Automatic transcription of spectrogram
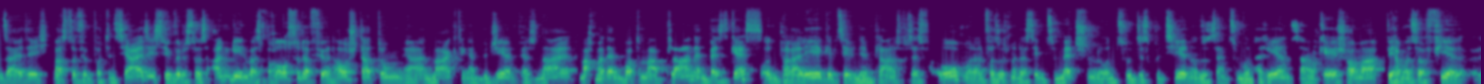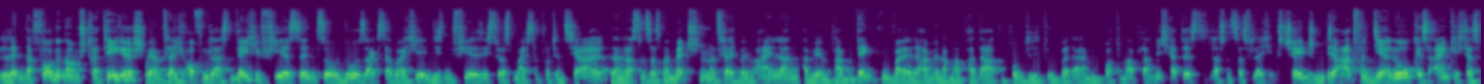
Region-seitig, was du für Potenzial siehst, wie würdest du das angehen, was brauchst du dafür an Ausstattung, ja, an Marketing, an Budget, an Personal. Mach mal deinen Bottom-up-Plan, dein Best Guess und parallel gibt es eben den Planungsprozess von oben und dann versucht man das eben zu matchen und zu diskutieren und sozusagen zu moderieren, zu sagen, okay, schau mal, wir haben uns auf vier Länder vorgenommen, strategisch. Wir haben vielleicht offen gelassen, welche vier es sind. So, du sagst aber hier in diesen vier siehst du das meiste Potenzial. Dann lass uns das mal matchen und vielleicht bei dem einen Land haben wir ein paar Bedenken, weil da haben wir noch ein paar Datenpunkte, die du bei deinem Bottom-up-Plan nicht hattest. Lass uns das vielleicht exchangen. Diese Art von Dialog ist eigentlich das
